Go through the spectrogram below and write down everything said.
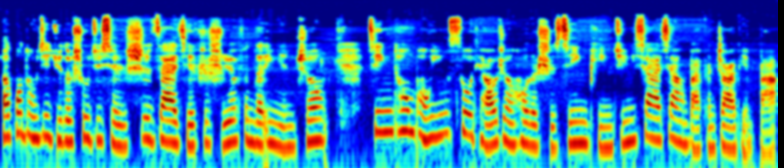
劳工统计局的数据显示，在截至十月份的一年中，经通膨因素调整后的时薪平均下降百分之二点八。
